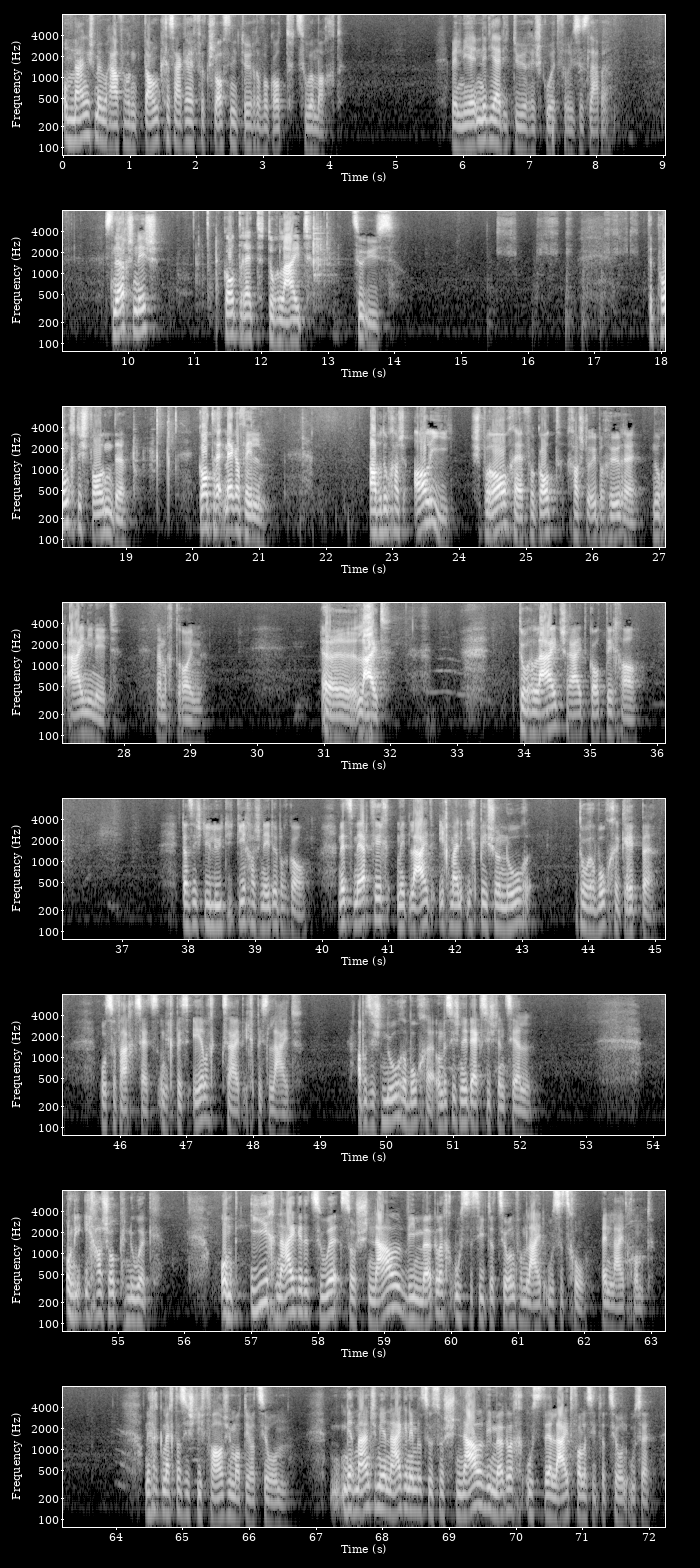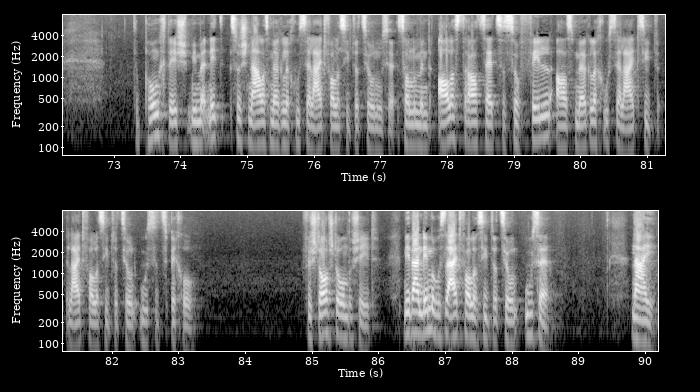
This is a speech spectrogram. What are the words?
Und manchmal müssen wir einfach einen Danke sagen für geschlossene Türen, die Gott zumacht. Weil nicht jede Tür ist gut für unser Leben. Das nächste ist, Gott redet durch Leid zu uns. Der Punkt ist folgender. Gott redet mega viel. Aber du kannst alle Sprachen von Gott kannst du überhören, nur eine nicht, nämlich Träume. Äh, Leid. Durch Leid schreit Gott dich an. Das ist die Leute, die kannst du nicht übergehen. Und jetzt merke ich mit Leid, ich meine, ich bin schon nur durch eine Woche Grippe außer Fach gesetzt. Und ich bin ehrlich gesagt, ich bin leid. Aber es ist nur eine Woche und es ist nicht existenziell. Und ich, ich habe schon genug. Und ich neige dazu, so schnell wie möglich aus der Situation vom Leid rauszukommen, wenn Leid kommt. Und ich habe gemerkt, das ist die falsche Motivation. Wir Menschen, wir neigen immer dazu, so schnell wie möglich aus der leidvollen Situation raus. Der Punkt ist, wir müssen nicht so schnell als möglich aus der leidvollen Situation raus, sondern wir müssen alles daran setzen, so viel als möglich aus der leidvollen Situation rauszubekommen. Verstehst du den Unterschied? Wir wollen immer aus leidvoller Situation raus. Nein,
